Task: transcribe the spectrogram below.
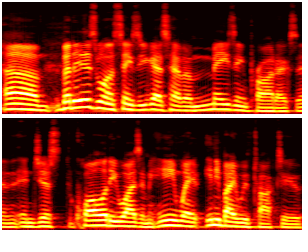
um, but it is one of those things. that You guys have amazing products, and, and just quality wise. I mean, anyway, anybody we've talked to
